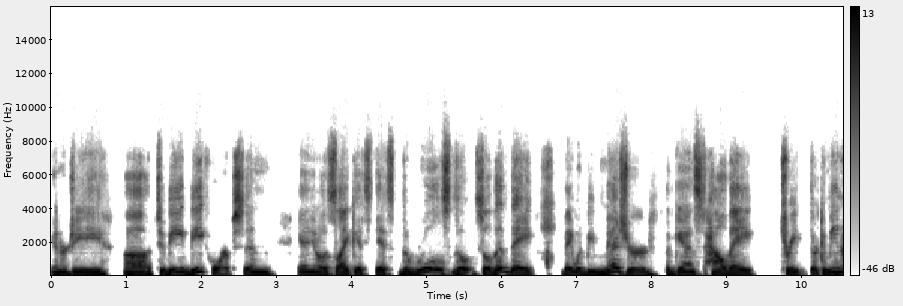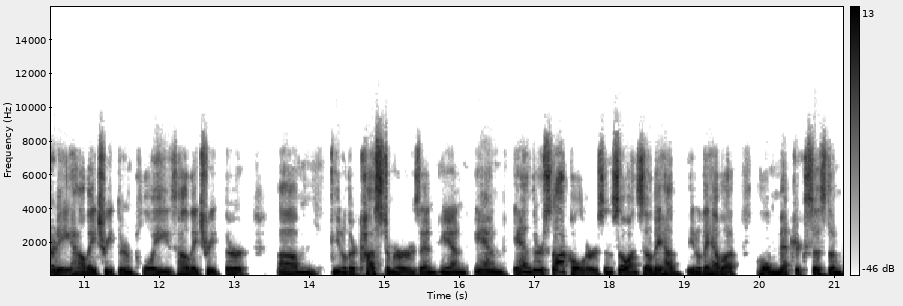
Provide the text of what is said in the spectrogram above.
energy uh, to be b corps. And and you know it's like it's it's the rules so so then they they would be measured against how they treat their community how they treat their employees how they treat their um, you know their customers and and and and their stockholders and so on. So they have you know they have a, whole metric system.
